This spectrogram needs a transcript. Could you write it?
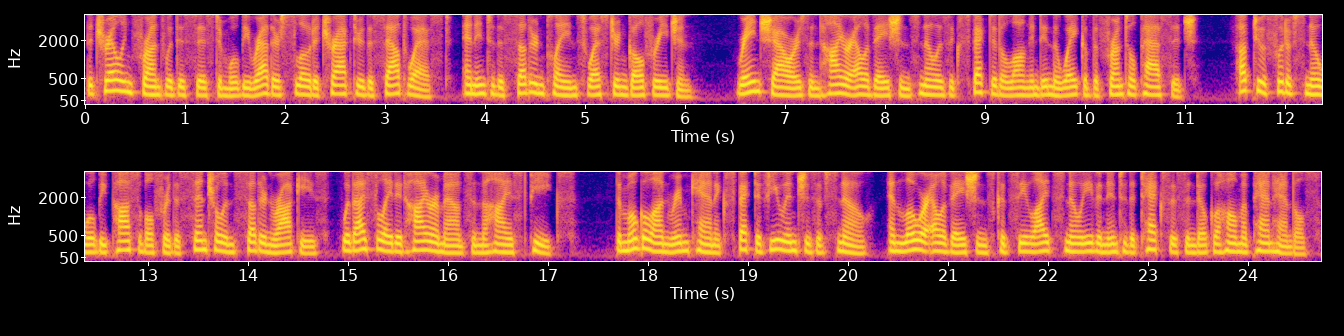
the trailing front with this system will be rather slow to track through the southwest and into the southern plains western Gulf region. Rain showers and higher elevation snow is expected along and in the wake of the frontal passage. Up to a foot of snow will be possible for the central and southern Rockies, with isolated higher amounts in the highest peaks. The Mogollon Rim can expect a few inches of snow, and lower elevations could see light snow even into the Texas and Oklahoma panhandles.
